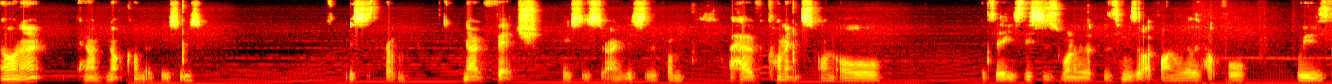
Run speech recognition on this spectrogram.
oh no, hang on, not combo pieces. This is the problem. No, fetch pieces, sorry, this is the problem. I have comments on all of these. This is one of the, the things that I find really helpful with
